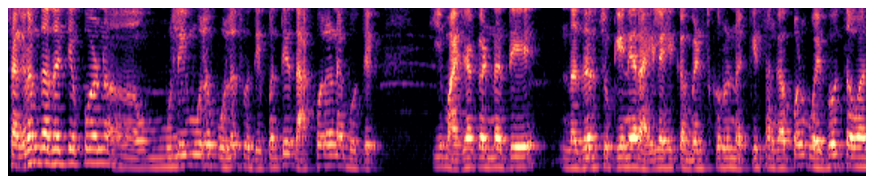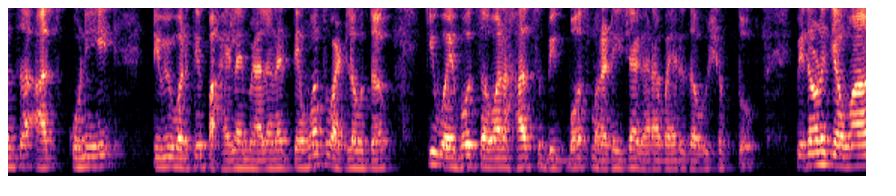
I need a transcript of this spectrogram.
संग्रामदादाचे पण मुली मुलं बोलत होते पण ते दाखवलं नाही बहुतेक. की माझ्याकडनं ते नजर चुकीने राहिलं हे कमेंट्स करून नक्की सांगा. पण वैभव चव्हाणचं आज कोणीही टी व्हीवरती पाहायला मिळालं नाही. तेव्हाच वाटलं होतं की वैभव चव्हाण हाच बिग बॉस मराठीच्या घराबाहेर जाऊ शकतो. मित्रांनो जेव्हा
